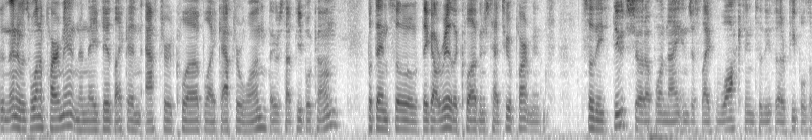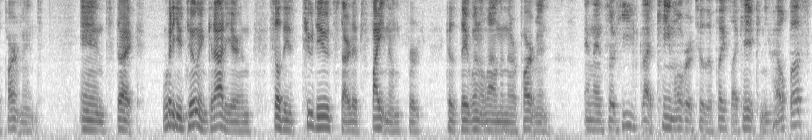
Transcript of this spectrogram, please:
and then it was one apartment, and then they did like an after club like after one they just had people come, but then so they got rid of the club and just had two apartments. So these dudes showed up one night and just like walked into these other people's apartment, and they're like, "What are you doing? Get out of here!" And so these two dudes started fighting them for because they wouldn't allow them in their apartment. And then so he like came over to the place like, "Hey, can you help us?"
